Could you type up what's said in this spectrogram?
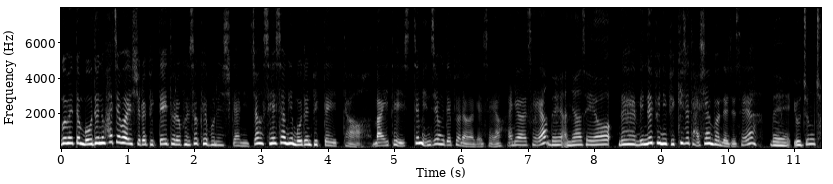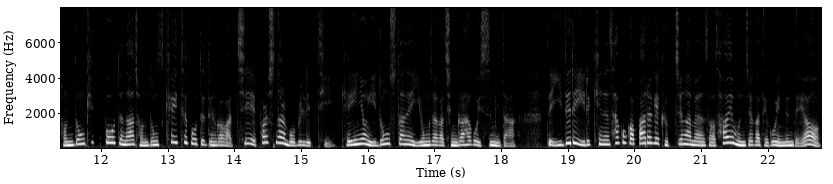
궁금했던 모든 화제와 이슈를 빅데이터로 분석해보는 시간이죠. 세상의 모든 빅데이터. 마이테이스트 민지영 대표 나와 계세요. 안녕하세요. 네, 안녕하세요. 네, 민 대표님 빅퀴즈 다시 한번 내주세요. 네, 요즘 전동 킥보드나 전동 스케이트보드 등과 같이 personal mobility, 개인형 이동수단의 이용자가 증가하고 있습니다. 근데 이들이 일으키는 사고가 빠르게 급증하면서 사회 문제가 되고 있는데요.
